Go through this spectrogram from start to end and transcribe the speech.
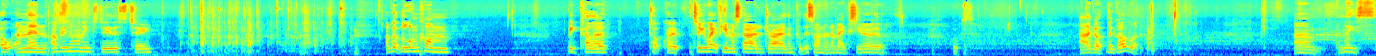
Oh, and then I've been wanting to do this too. I've got the Lancome big colour top coat. So you wait for your mascara to dry and then put this on and it makes you... Oops. I got the gold one. Um, it makes...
